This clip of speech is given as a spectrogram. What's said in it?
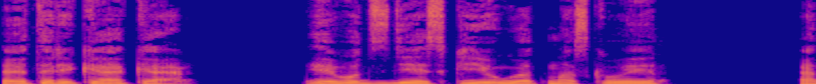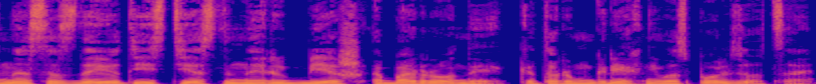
Это река Ака. И вот здесь, к югу от Москвы, она создает естественный рубеж обороны, которым грех не воспользоваться.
